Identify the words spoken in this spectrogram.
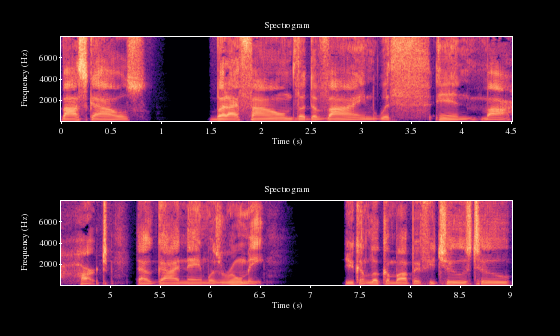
mosques, but I found the divine within my heart. That guy name was Rumi. You can look him up if you choose to.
